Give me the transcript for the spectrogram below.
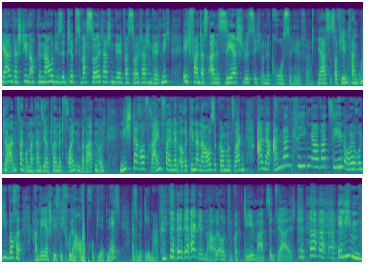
genial. Und da stehen auch genau diese Tipps, was soll Taschengeld, was soll Taschengeld nicht. Ich fand das alles sehr schlüssig und eine große Hilfe. Ja, es ist auf jeden Fall ein guter Anfang und man kann sich auch toll mit Freunden beraten und nicht darauf reinfallen, wenn eure Kinder nach Hause kommen und sagen, alle anderen kriegen aber 10 Euro die Woche. Haben wir ja schließlich früher auch probiert, nicht? Also mit D-Mark. ja, genau. Oh du Gott, D-Mark, sind wir alt. Ihr Lieben,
